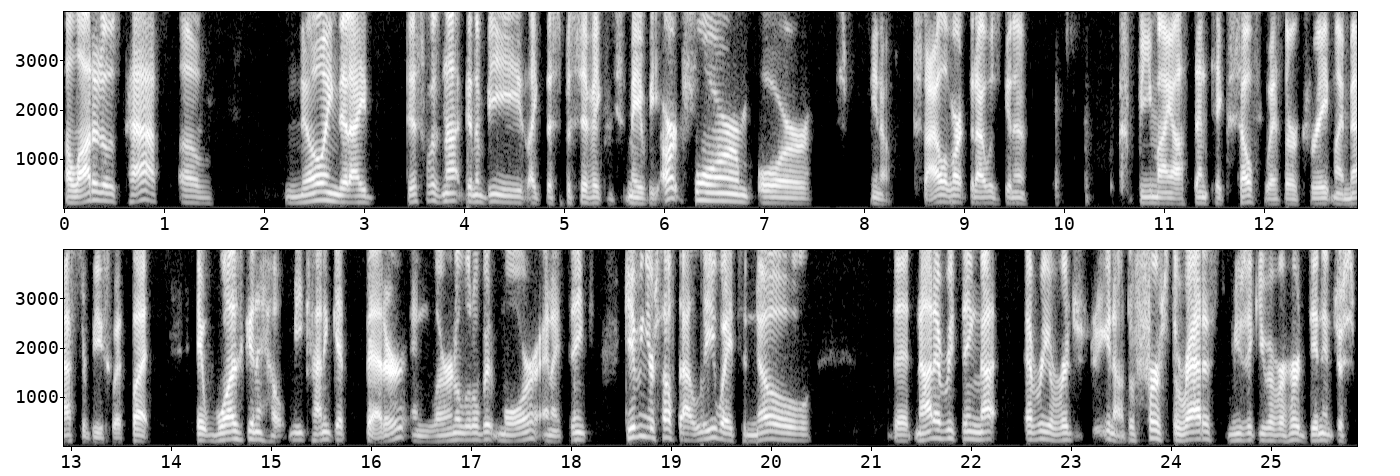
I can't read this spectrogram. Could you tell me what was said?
a lot of those paths of knowing that I this was not going to be like the specific maybe art form or you know style of art that I was going to be my authentic self with or create my masterpiece with, but it was going to help me kind of get better and learn a little bit more. And I think giving yourself that leeway to know that not everything, not every original, you know, the first, the raddest music you've ever heard didn't just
